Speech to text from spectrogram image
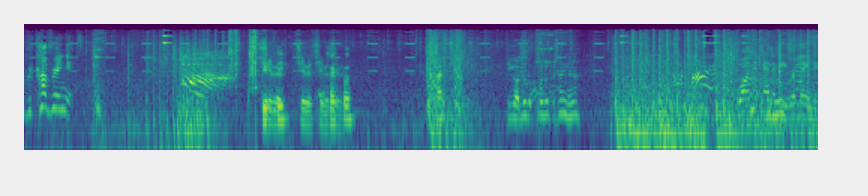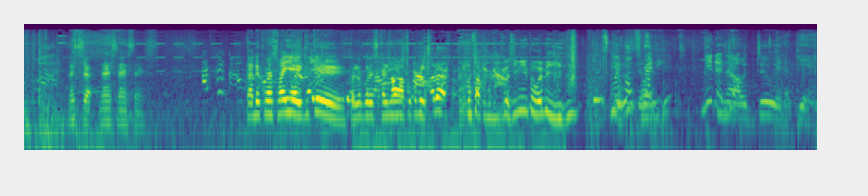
Recovering it. Chill, chill, chill. Cypher. Kan? Tengok duduk, kau duduk sana. One enemy remaining. Nice shot, nice, nice, nice. Tak ada crossfire kita. Kalau kau ada sekali Ah, aku pelik. ada. Terus aku pergi ke sini tu tadi. My ult's ready. Need a Now drop. do it again.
